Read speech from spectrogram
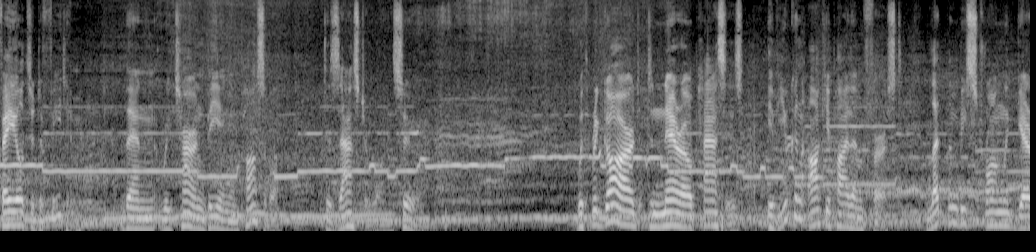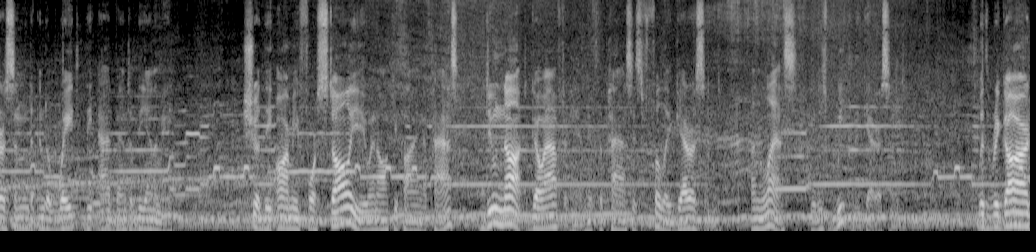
fail to defeat him, then, return being impossible, disaster will ensue. With regard to narrow passes, if you can occupy them first, let them be strongly garrisoned and await the advent of the enemy. Should the army forestall you in occupying a pass, do not go after him if the pass is fully garrisoned, unless it is weakly garrisoned. With regard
